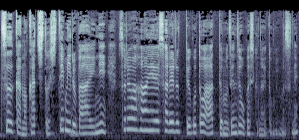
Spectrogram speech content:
通貨の価値として見る場合に、それは反映されるっていうことはあっても全然おかしくないと思いますね。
